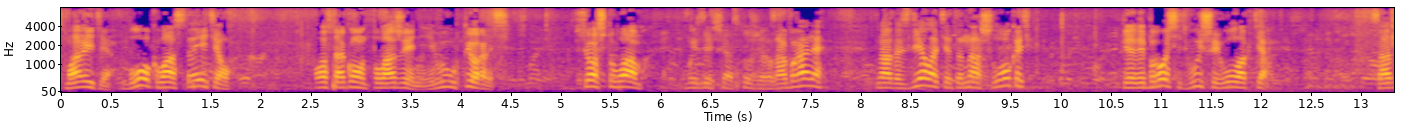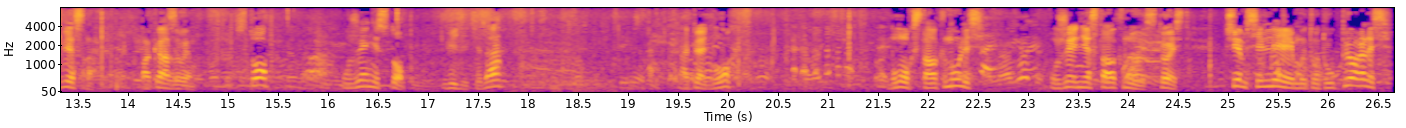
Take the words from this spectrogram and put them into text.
Смотрите, блок вас встретил вот в таком вот положении, и вы уперлись. Все, что вам, мы здесь сейчас тоже разобрали, надо сделать, это наш локоть, перебросить выше его локтя. Соответственно, показываем стоп, уже не стоп. Видите, да? Опять блок. Блок столкнулись, уже не столкнулись. То есть, чем сильнее мы тут уперлись,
